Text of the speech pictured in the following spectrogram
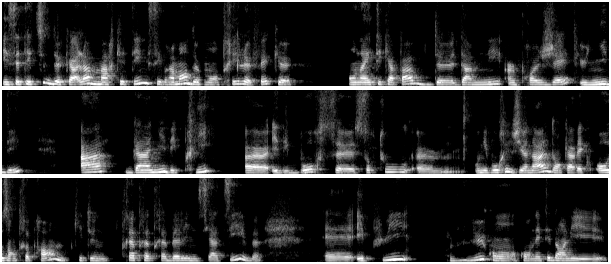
et cette étude de cas-là, marketing, c'est vraiment de montrer le fait que on a été capable d'amener un projet, une idée, à gagner des prix euh, et des bourses, euh, surtout euh, au niveau régional, donc avec Ose Entreprendre, qui est une très, très, très belle initiative. Et, puis, vu qu'on était dans les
